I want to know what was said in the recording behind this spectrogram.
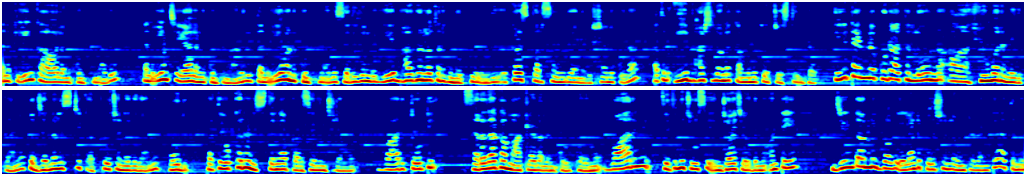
తనకి ఏం కావాలనుకుంటున్నాడు? తను ఏం చేయాలనుకుంటున్నాడు తను ఏమనుకుంటున్నాడు శరీరంలో ఏ భాగంలో తనకు నొప్పి ఉంది ఎక్కడ స్పర్శ ఉంది అనే విషయాన్ని కూడా అతను ఈ భాషలోనే కమ్యూనికేట్ చేస్తూ ఉంటాడు. ఈ టైంలో కూడా అతనిలో ఉన్న ఆ హ్యూమర్ అనేది కానీ ఒక జర్నలిస్టిక్ అప్రోచ్ అనేది కానీ పోదు. ప్రతి ఒక్కరిని నిశ్చితంగా పరిశీలించడము వారితోటి సరదాగా మాట్లాడాలని కోరుకోవడము వారిని స్థితిని చూసి ఎంజాయ్ చేయడము. అంటే జీన్ డామినిక్ బాబు ఎలాంటి పొజిషన్లో ఉంటాడంటే అతను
